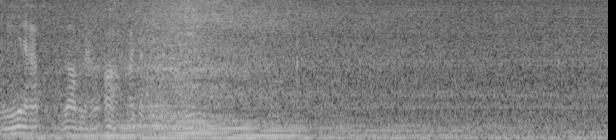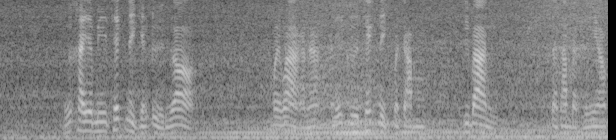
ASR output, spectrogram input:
อย่างนี้นะครับลอกหนังออกก็จะเป็นแบบนี้หรือใครจะมีเทคนิคอย่างอื่นก็ไม่ว่ากันนะ อันนี้คือเทคนิคประจำที่บ้านจะทำแบบนี้ครับ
